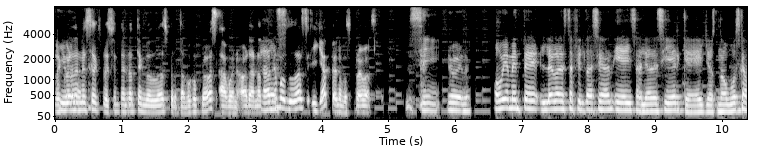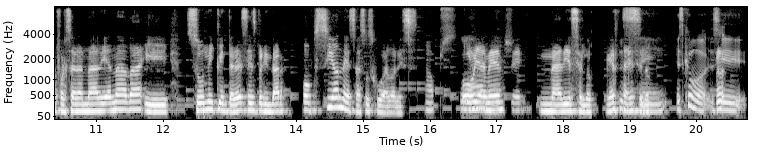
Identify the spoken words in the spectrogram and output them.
¿Recuerdan esa expresión de no tengo dudas, pero tampoco pruebas? Ah, bueno, ahora no ah, tenemos dudas y ya tenemos pruebas. Sí. bueno, obviamente, luego de esta filtración, EA salió a decir que ellos no buscan forzar a nadie a nada y su único interés es brindar opciones a sus jugadores. Obviamente, nadie se lo. sí. Es como. Sí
